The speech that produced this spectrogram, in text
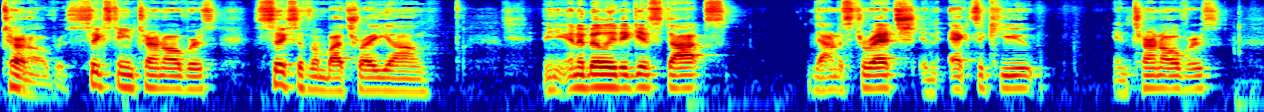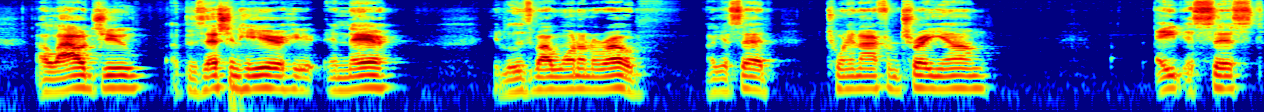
turnovers. 16 turnovers, six of them by Trae Young. And your inability to get stops down the stretch and execute in turnovers allowed you a possession here, here, and there. You lose by one on the road. Like I said, 29 from Trae Young, eight assists,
